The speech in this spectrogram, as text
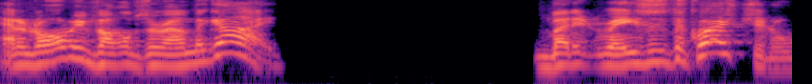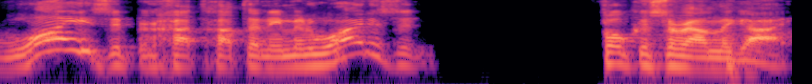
and it all revolves around the guy. But it raises the question: Why is it birchat chatanim, and why does it focus around the guy?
